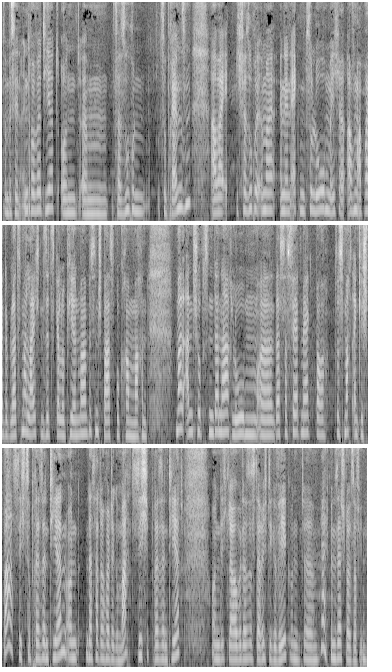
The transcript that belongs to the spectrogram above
so ein bisschen introvertiert und ähm, versuchen zu bremsen. Aber ich versuche immer in den Ecken zu loben, ich auf dem Abreiteplatz mal leichten Sitz galoppieren, mal ein bisschen Spaßprogramm machen, mal anschubsen, danach loben, äh, dass das Pferd merkt, boah, das macht eigentlich Spaß, sich zu präsentieren und das hat er heute gemacht, sich präsentiert und ich glaube, das ist der richtige Weg und äh, ja, ich bin sehr stolz auf ihn.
